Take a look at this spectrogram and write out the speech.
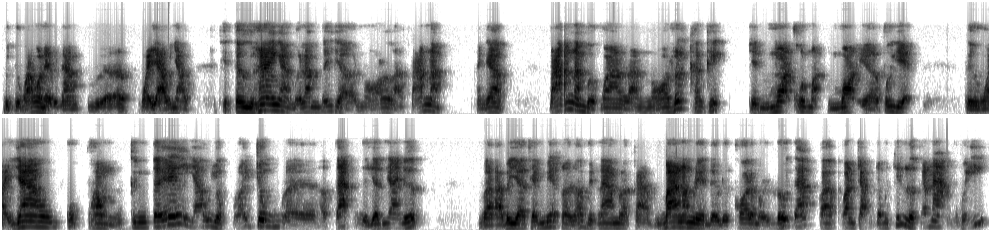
bình thường hóa quan hệ Việt Nam ờ, ngoại giao với nhau thì từ 2015 tới giờ nó là 8 năm, anh thấy không? 8 năm vừa qua là nó rất kháng khít trên mọi khuôn mặt, mọi ờ, phương diện. Từ ngoại giao, quốc phòng, kinh tế, giáo dục, nói chung là hợp tác người dân hai nước. Và bây giờ thì anh biết rồi đó, Việt Nam là cả ba năm liền đều được coi là một đối tác và quan trọng trong chiến lược ngắn hạn của Mỹ.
